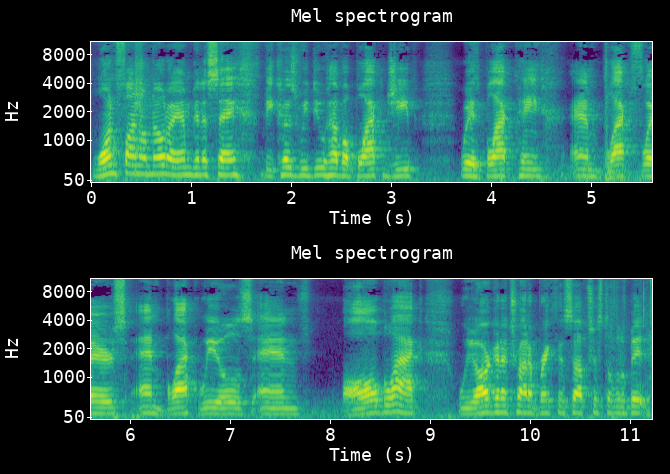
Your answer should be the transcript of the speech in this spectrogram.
One final note I am going to say, because we do have a black Jeep with black paint and black flares and black wheels and all black, we are going to try to break this up just a little bit.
